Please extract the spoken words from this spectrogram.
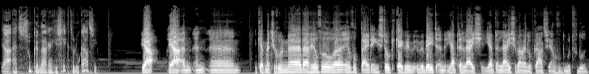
ja, het zoeken naar een geschikte locatie. Ja, ja en, en uh, ik heb met Jeroen daar heel veel, heel veel tijd in gestoken. Kijk, we, we weten, en je hebt een lijstje. Je hebt een lijstje waar een locatie aan moet voldoen.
